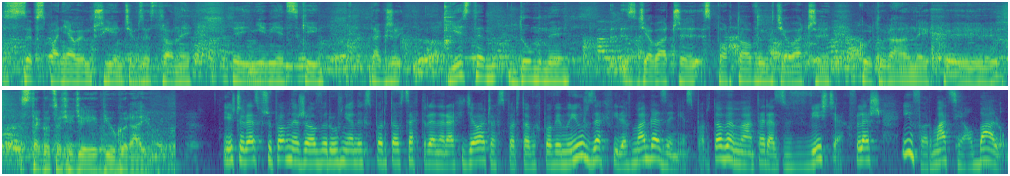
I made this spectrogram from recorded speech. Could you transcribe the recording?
ze wspaniałym przyjęciem ze strony niemieckiej. Także jestem dumny z działaczy sportowych, działaczy kulturalnych, z tego co się dzieje w Biłgoraju. Jeszcze raz przypomnę, że o wyróżnionych sportowcach, trenerach i działaczach sportowych powiemy już za chwilę w magazynie sportowym, a teraz w wieściach Flash informacja o balu.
